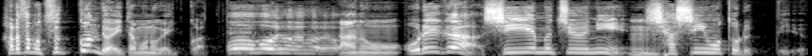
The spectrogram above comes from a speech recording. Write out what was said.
原さんも突っ込んではいたものが一個あって。おーほいほいほいほい。あの俺が CM 中にうん。写真を撮るっていう、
